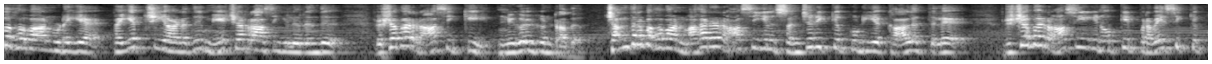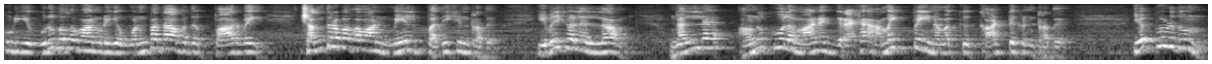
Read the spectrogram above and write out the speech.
பகவானுடைய பெயர்ச்சியானது மேஷ ராசியிலிருந்து ரிஷப ராசிக்கு நிகழ்கின்றது. சந்திர பகவான் மகர ராசியில் சஞ்சரிக்கக்கூடிய காலத்துல ரிஷப ராசியை நோக்கி பிரவேசிக்கக்கூடிய குரு பகவானுடைய ஒன்பதாவது பார்வை சந்திர பகவான் மேல் பதிகின்றது. இவைகளெல்லாம் நல்ல அனுகூலமான கிரக அமைப்பை நமக்கு காட்டுகின்றது. எப்பொழுதும்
